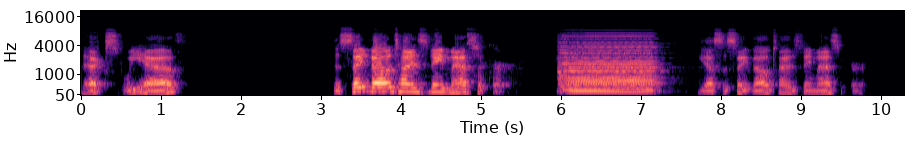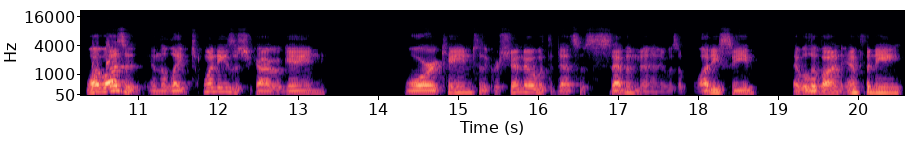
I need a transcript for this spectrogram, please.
Next, we have the St. Valentine's Day Massacre. Yes, the St. Valentine's Day Massacre. What was it? In the late 20s, the Chicago gang war came to the crescendo with the deaths of seven men. It was a bloody scene that will live on in infamy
